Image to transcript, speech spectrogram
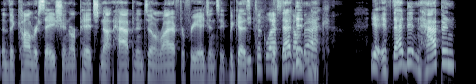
the conversation or pitch not happening to him right after free agency because He took less if that to come didn't, back. Yeah, if that didn't happen,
